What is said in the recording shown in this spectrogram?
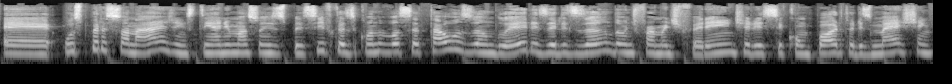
é, os personagens têm animações específicas e quando você tá usando eles, eles andam de forma diferente, eles se comportam, eles mexem,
